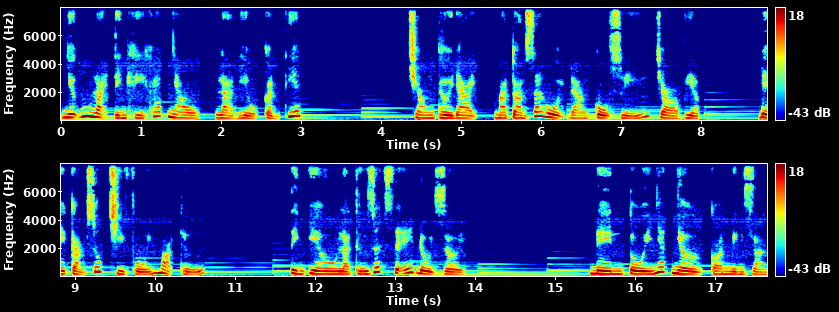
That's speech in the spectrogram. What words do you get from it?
Những loại tính khí khác nhau là điều cần thiết. Trong thời đại mà toàn xã hội đang cổ suý cho việc để cảm xúc chi phối mọi thứ, tình yêu là thứ rất dễ đổi rời. Nên tôi nhắc nhở con mình rằng,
